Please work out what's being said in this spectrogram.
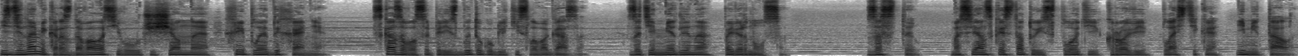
Из динамика раздавалось его учащенное, хриплое дыхание. Сказывался переизбыток углекислого газа. Затем медленно повернулся. Застыл. Марсианской статуей из плоти, крови, пластика и металла.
